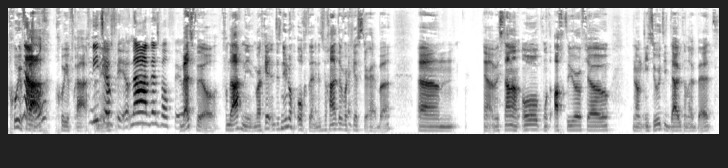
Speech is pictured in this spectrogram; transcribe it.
goeie Nou, vraag. Goeie vraag. Niet zoveel. Nou, best wel veel. Best veel. Vandaag niet. Maar het is nu nog ochtend. Dus we gaan het over gisteren hebben. Ehm, ja, we staan dan op rond 8 uur of zo. En dan Izoet, die duikt dan uit bed.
